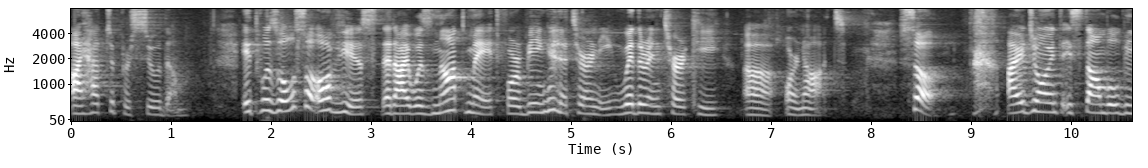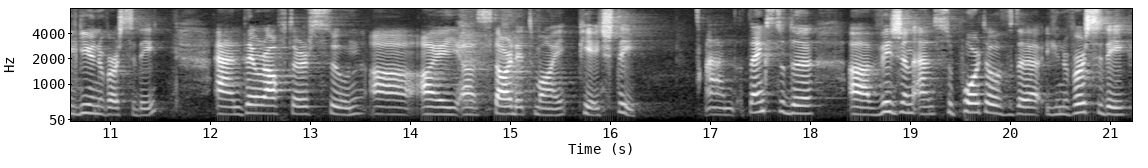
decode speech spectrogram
I had to pursue them. It was also obvious that I was not made for being an attorney, whether in Turkey uh, or not. So I joined Istanbul Bilgi University, and thereafter soon uh, I uh, started my PhD. And thanks to the uh, vision and support of the university,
